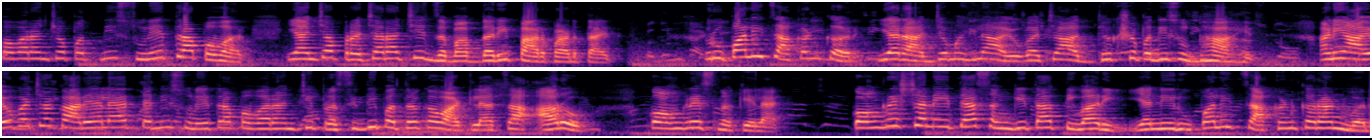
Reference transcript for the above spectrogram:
पवारांच्या पत्नी सुनेत्रा पवार यांच्या प्रचाराची जबाबदारी पार पाडतायत. रुपाली चाकणकर या राज्य महिला आयोगाच्या अध्यक्षपदी सुद्धा आहेत आणि आयोगाच्या कार्यालयात त्यांनी सुनेत्रा पवारांची प्रसिद्धी पत्रकं वाटल्याचा आरोप काँग्रेसनं केलाय. काँग्रेसच्या नेत्या संगीता तिवारी यांनी रुपाली चाकणकरांवर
